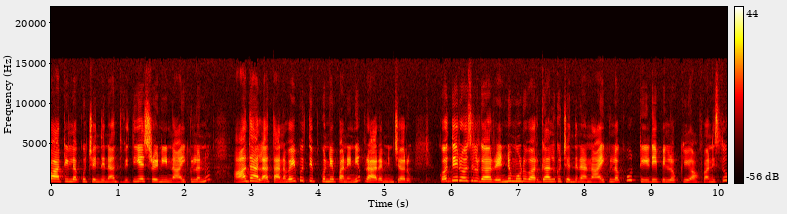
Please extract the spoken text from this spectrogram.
పార్టీలకు చెందిన ద్వితీయ శ్రేణి నాయకులను ఆదాల తన వైపు తిప్పుకునే పనిని ప్రారంభించారు. కొద్ది రోజులుగా రెండు మూడు వర్గాలకు చెందిన నాయకులకు టీడీపీలోకి ఆహ్వానిస్తూ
